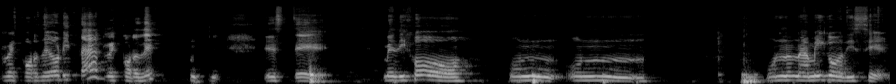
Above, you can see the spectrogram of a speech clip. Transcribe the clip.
recordé ahorita, recordé. Este, me dijo un, un, un amigo, dice,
